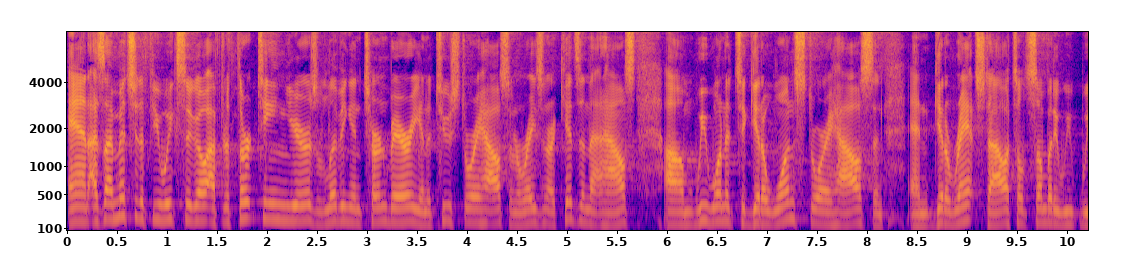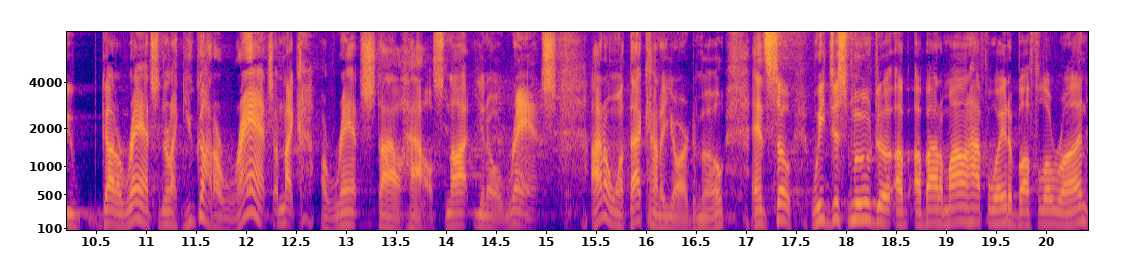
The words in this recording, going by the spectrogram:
And as I mentioned a few weeks ago, after 13 years of living in Turnberry in a two story house and raising our kids in that house, um, we wanted to get a one story house and, and get a ranch style. I told somebody we, we got a ranch, and they're like, You got a ranch? I'm like, A ranch style house, not, you know, ranch. I don't want that kind of yard to mow. And so we just moved a, a, about a mile and a half away to Buffalo Run.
